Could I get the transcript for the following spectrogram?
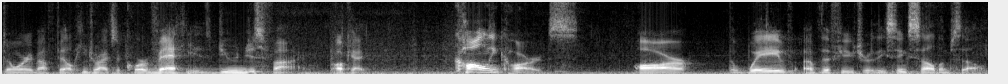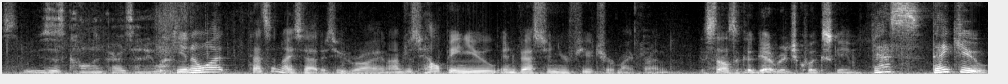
Don't worry about Phil. He drives a Corvette. He is doing just fine. Okay. Calling cards are the wave of the future. These things sell themselves. Who uses calling cards anyway? You know what? That's a nice attitude, Ryan. I'm just helping you invest in your future, my friend. It sounds like a get rich quick scheme. Yes, thank you.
